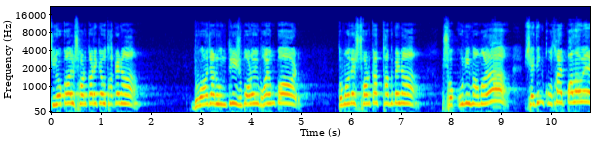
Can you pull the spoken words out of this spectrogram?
চিরকাল সরকারে কেউ থাকে না। দু হাজার উনত্রিশ বড়ই ভয়ঙ্কর। তোমাদের সরকার থাকবে না। শকুনি মামারা সেদিন কোথায় পালাবে,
